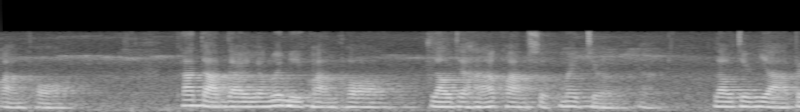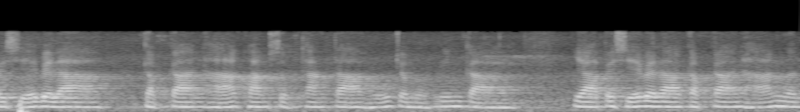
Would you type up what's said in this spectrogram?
ความพอ ถ้าตราบใดเราไม่มีความพอ เราจะหาความสุขไม่เจอ เราจึงอย่าไปเสียเวลากับการหาความสุขทางตาหูจมูกลิ้นกาย อย่าไปเสียเวลากับการหาเงิน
